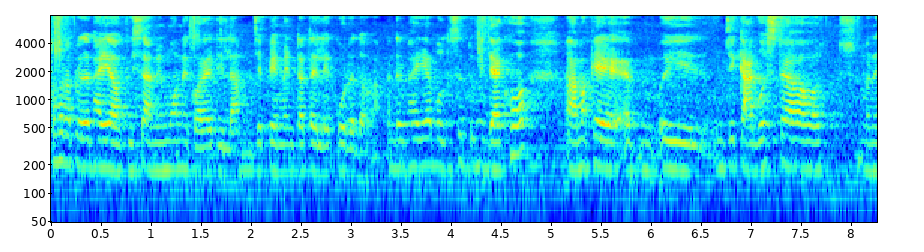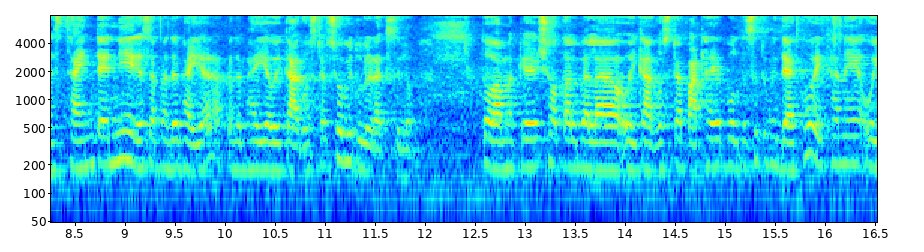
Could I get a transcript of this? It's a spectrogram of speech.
তখন আপনাদের ভাইয়া অফিসে আমি মনে করাই দিলাম যে পেমেন্টটা তাইলে করে দাও। আপনাদের ভাইয়া বলতেছে, তুমি দেখো, আমাকে ওই যে কাগজটা মানে সাইন টাইন নিয়ে গেছে আপনাদের ভাইয়ার, আপনাদের ভাইয়া ওই কাগজটা ছবি তুলে রাখছিল। তো আমাকে সকালবেলা ওই কাগজটা পাঠায়, বলতেছে, তুমি দেখো, এখানে ওই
